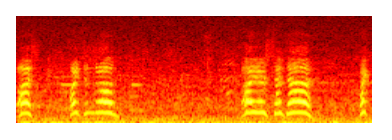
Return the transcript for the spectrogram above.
Boss, fight and run! Fire center! Quick!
